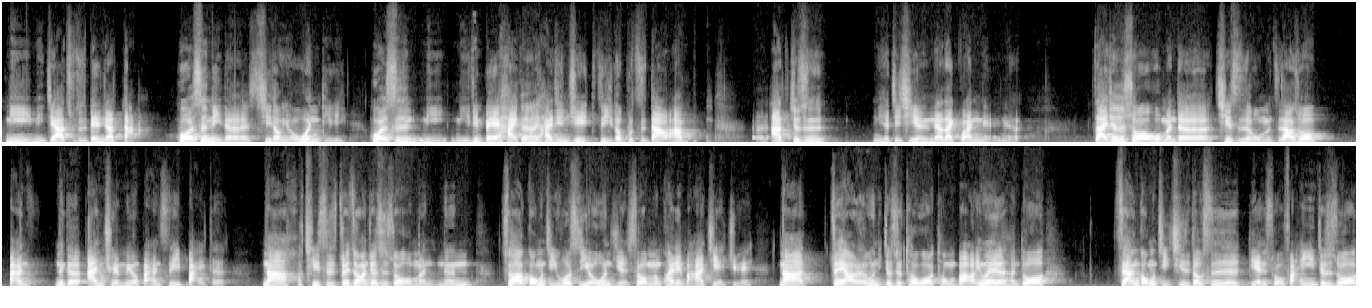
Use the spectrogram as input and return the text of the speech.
你你家组织被人家打，或者是你的系统有问题，或者是你你已经被骇客害进去，自己都不知道啊。啊，就是你的机器人，人家在管你。再就是说，我们的其实我们知道说，百分那个安全没有百分之一百的。那其实最重要就是说，我们能受到攻击或是有问题的时候，我们快点把它解决。那最好的问题就是透过通报，因为很多治安攻击其实都是连锁反应，就是说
